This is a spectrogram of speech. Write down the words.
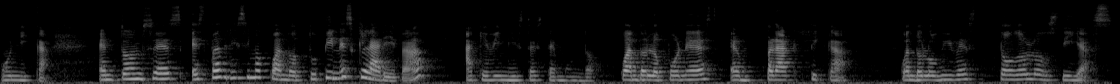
única. Entonces, es padrísimo cuando tú tienes claridad a qué viniste a este mundo, cuando lo pones en práctica, cuando lo vives todos los días.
